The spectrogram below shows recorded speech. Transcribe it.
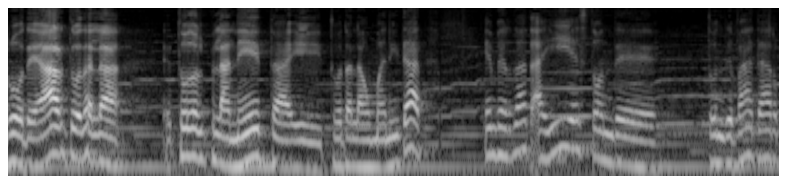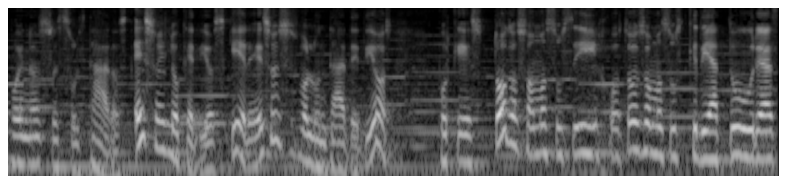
rodear toda la, todo el planeta y toda la humanidad, en verdad ahí es donde donde va a dar buenos resultados. Eso es lo que Dios quiere, eso es voluntad de Dios, porque todos somos sus hijos, todos somos sus criaturas,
